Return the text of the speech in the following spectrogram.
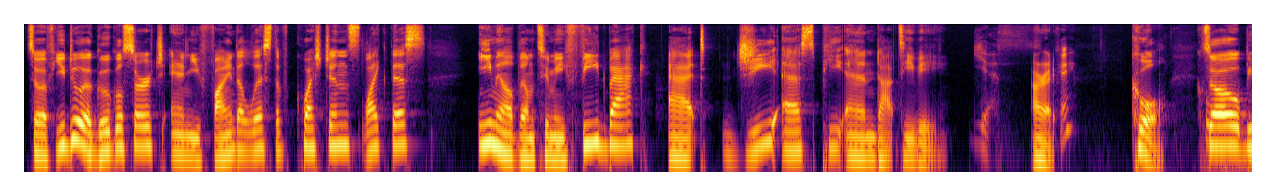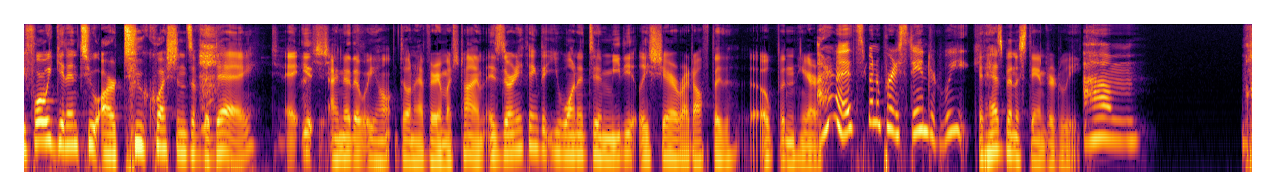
So if you do a Google search and you find a list of questions like this, email them to me feedback at gspn.tv. Yes. All right. Okay. Cool. cool. So before we get into our two questions of the day, it- I know that we don't have very much time. Is there anything that you wanted to immediately share right off the open here? I don't know. It's been a pretty standard week. It has been a standard week. Um.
